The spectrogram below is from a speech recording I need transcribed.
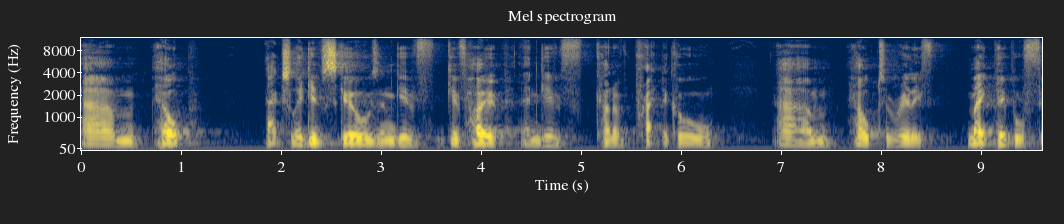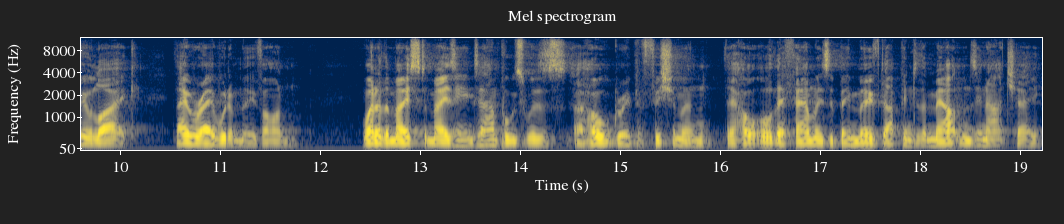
um, help actually give skills and give, give hope and give kind of practical um, help to really make people feel like they were able to move on. One of the most amazing examples was a whole group of fishermen. Their whole, all their families had been moved up into the mountains in Aceh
